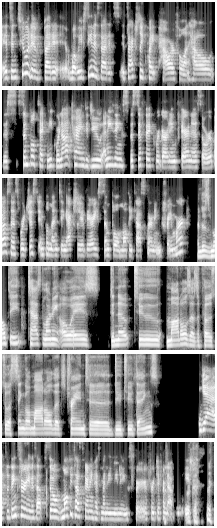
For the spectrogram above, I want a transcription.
it's intuitive, but it, what we've seen is that it's it's actually quite powerful in how this simple technique. We're not trying to do anything specific regarding fairness or robustness. We're just implementing actually a very simple multitask learning framework. And does multitask learning always denote two models as opposed to a single model that's trained to do two things? Yeah, so thanks for bringing this up. So multitask learning has many meanings for for different applications. okay.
